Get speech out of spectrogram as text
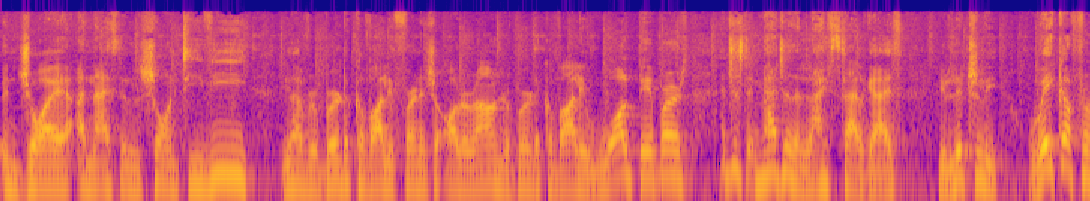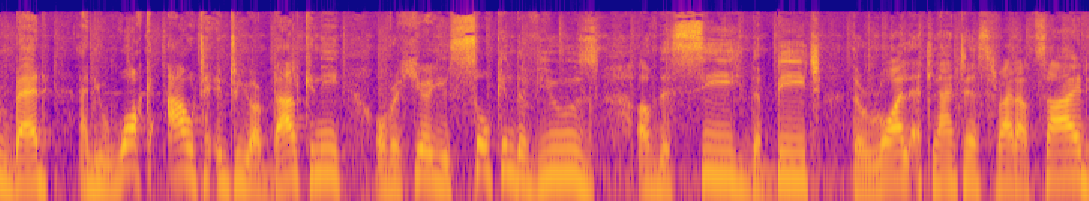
enjoy a nice little show on TV. You have Roberto Cavalli furniture all around, Roberto Cavalli wallpapers, and just imagine the lifestyle, guys. You literally wake up from bed and you walk out into your balcony. Over here, you soak in the views of the sea, the beach, the Royal Atlantis right outside.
